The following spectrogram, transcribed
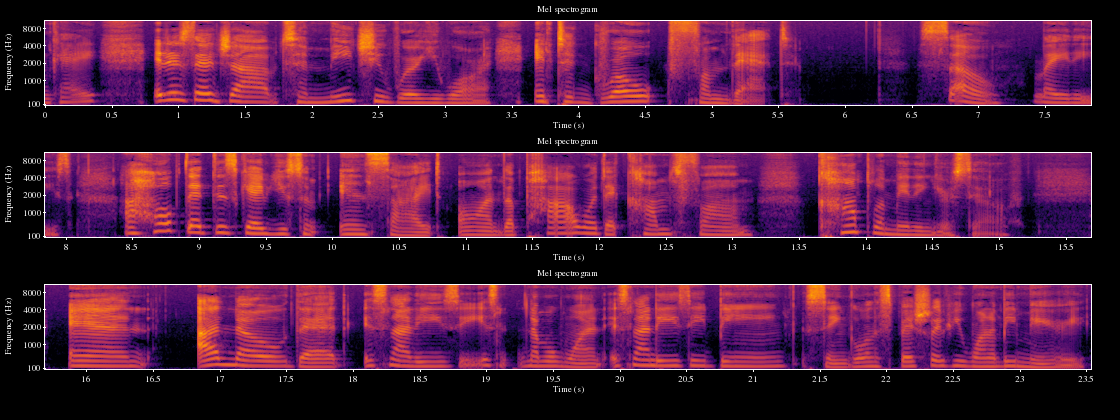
Okay? It is their job to meet you where you are and to grow from that. So, ladies, I hope that this gave you some insight on the power that comes from complimenting yourself. And I know that it's not easy. It's number one, it's not easy being single, especially if you want to be married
